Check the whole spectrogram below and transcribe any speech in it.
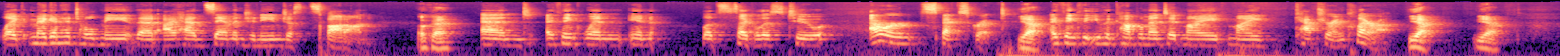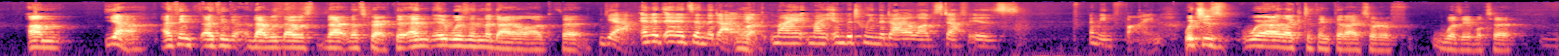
like megan had told me that i had sam and janine just spot on Okay. And i think when in let's cycle this to our spec script Yeah. i think that you had complimented my my capturing clara Yeah. Yeah. Um. Yeah. I think. I think that was that was that. That's correct. And it was in the dialogue that. yeah and it, and it's in the dialogue Yeah. my my in between the dialogue stuff is i mean fine Which is where I like to think that I sort of was able to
